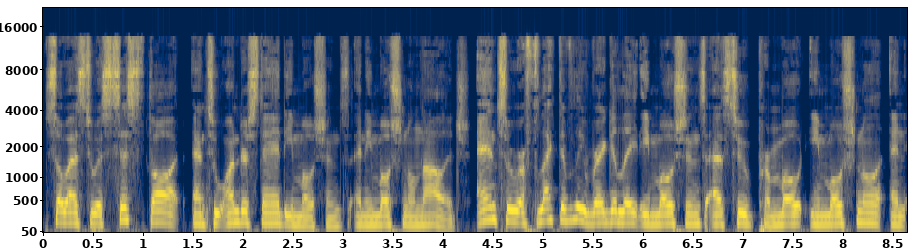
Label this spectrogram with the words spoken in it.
so as to assist thought and to understand emotions and emotional knowledge, and to reflectively regulate emotions as to promote emotional and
